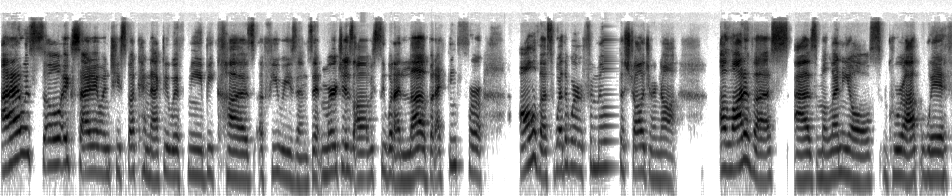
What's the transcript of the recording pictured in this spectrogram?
I was so excited when Chispa connected with me because a few reasons. It merges obviously what I love, but I think for all of us, whether we're familiar with astrology or not, a lot of us as millennials grew up with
